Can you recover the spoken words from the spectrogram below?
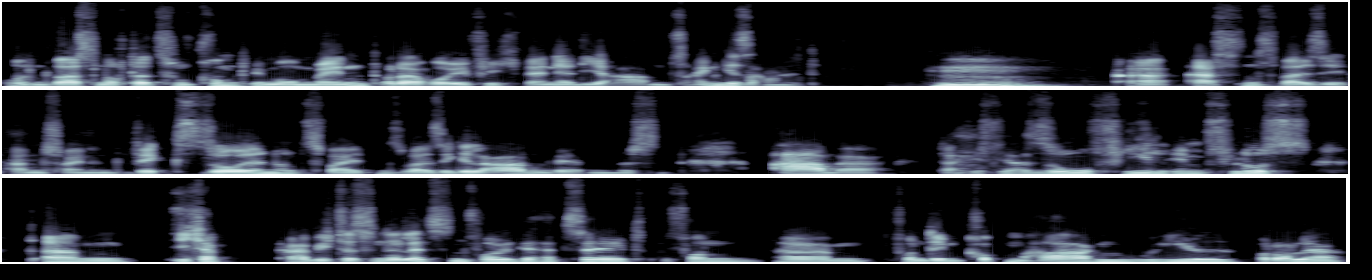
und was noch dazu kommt, im Moment oder häufig werden ja die abends eingesammelt. Mhm. Äh, erstens, weil sie anscheinend weg sollen und zweitens, weil sie geladen werden müssen. Aber da ist ja so viel im Fluss. Ähm, ich habe habe ich das in der letzten Folge erzählt von, ähm, von dem Kopenhagen Wheel Roller?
